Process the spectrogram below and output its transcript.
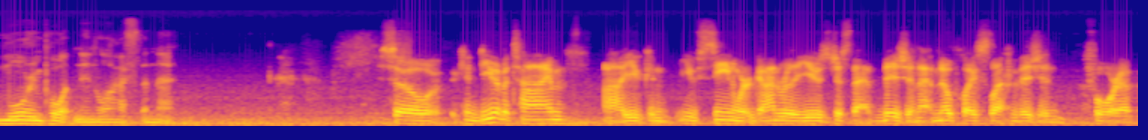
more important in life than that. So, can do you have a time uh, you can you've seen where God really used just that vision, that no place left vision for a,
